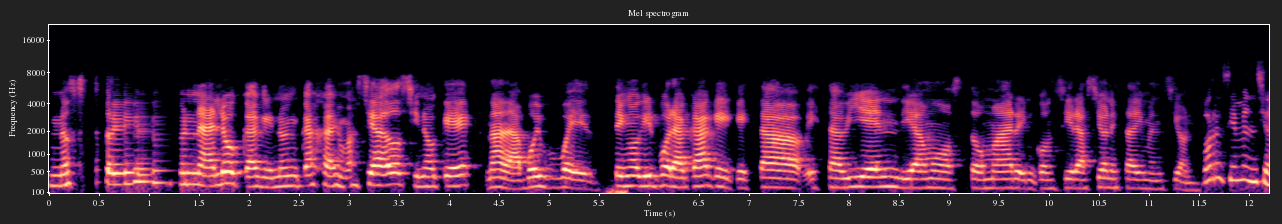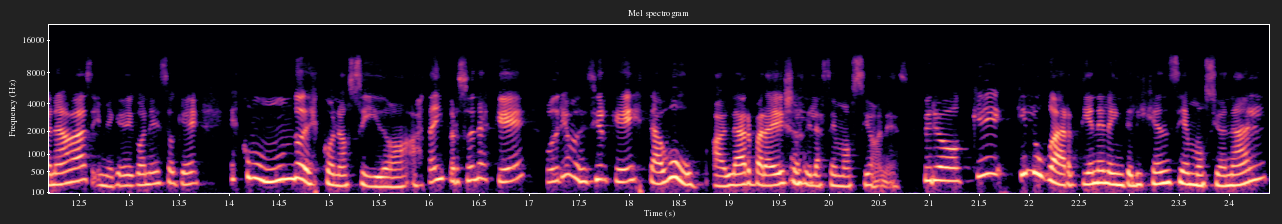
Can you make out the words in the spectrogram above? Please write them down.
no soy una loca que no encaja demasiado, sino que, nada, voy, voy tengo que ir por acá, que, que, está, está bien, digamos, tomar en consideración esta dimensión. Vos recién mencionabas, y me quedé con eso, que es como un mundo desconocido. Hasta hay personas que podríamos decir que es tabú hablar para ellos de las emociones. Pero, ¿qué, lugar tiene la inteligencia emocional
